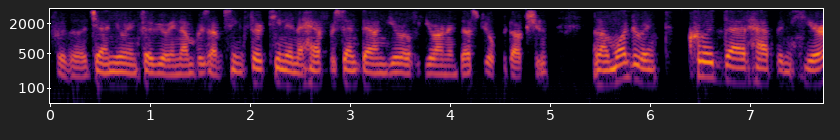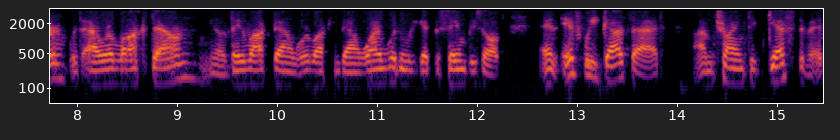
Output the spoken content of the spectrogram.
For the January and February numbers, I'm seeing 13.5% down year over year on industrial production. And I'm wondering, could that happen here with our lockdown? You know, they lock down, we're locking down. Why wouldn't we get the same result? And if we got that, I'm trying to guesstimate,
